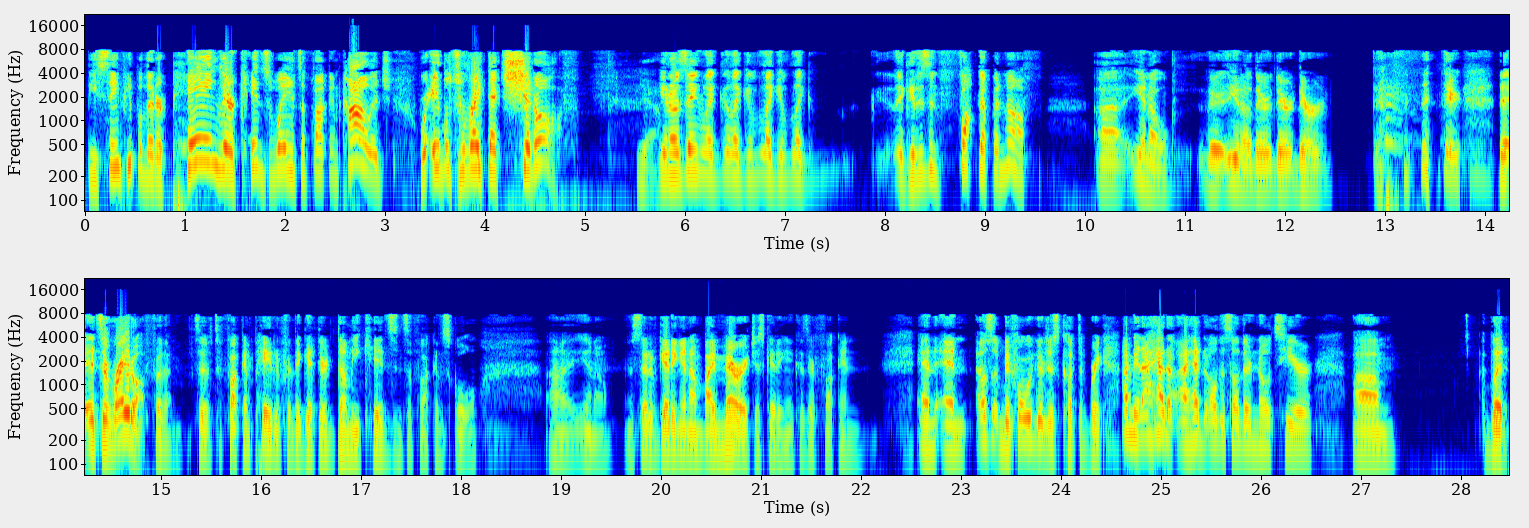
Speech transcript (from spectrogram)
these same people that are paying their kids' way into fucking college were able to write that shit off. yeah. You know what I'm saying? Like, like, if, like, if, like, like it isn't fucked up enough. Uh, you know, they're, you know, they're, they're, they're, they're, they're it's a write off for them to, to fucking pay to, for they get their dummy kids into fucking school. Uh, you know, instead of getting it on by merit, just getting it because they're fucking. And and also before we go, just cut the break. I mean, I had I had all this other notes here. Um, but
